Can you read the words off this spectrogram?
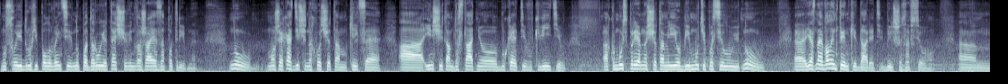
ну, своїй другій половинці ну, подарує те, що він вважає за потрібне. Ну, може, якась дівчина хоче там кільце, а інші там достатньо букетів квітів, а комусь приємно, що там її обіймуть і поцілують. Ну, е, я знаю, Валентинки дарять більше за всього. Ем,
